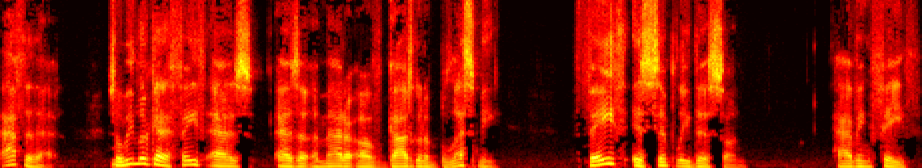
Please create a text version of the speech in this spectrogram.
After that. So Hmm. we look at faith as as a, a matter of God's going to bless me. Faith is simply this, son. Having faith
